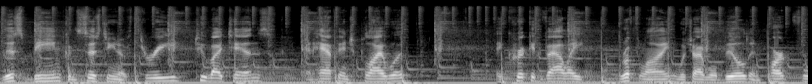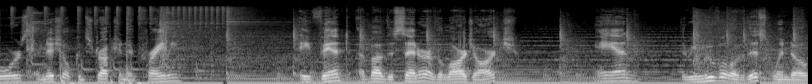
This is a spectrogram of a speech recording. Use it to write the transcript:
This beam consisting of three 2x10s and half inch plywood, a Cricket Valley roof line which I will build in Part 4's initial construction and framing, a vent above the center of the large arch, and the removal of this window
